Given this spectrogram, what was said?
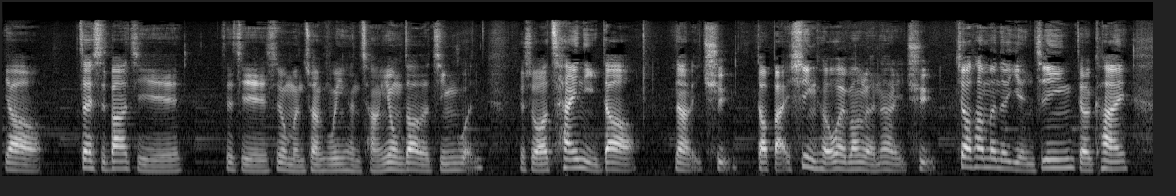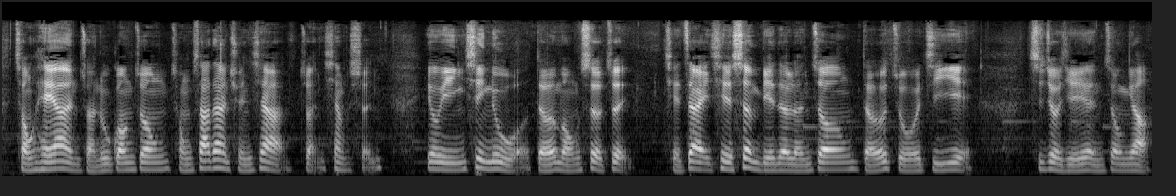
要在十八节，这节是我们传福音很常用到的经文，就说要猜你到。那里去，到百姓和外邦人那里去，叫他们的眼睛得开，从黑暗转入光中，从撒旦权下转向神，又因信入我得蒙赦罪，且在一切圣别的人中得着基业。十九节也很重要，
